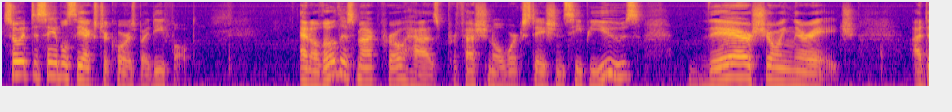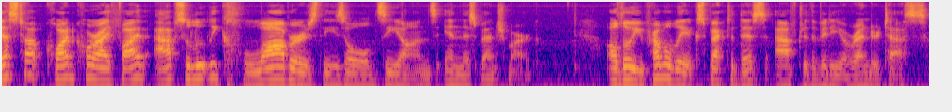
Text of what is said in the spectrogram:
So it disables the extra cores by default. And although this Mac Pro has professional workstation CPUs, they're showing their age. A desktop quad-core i5 absolutely clobbers these old Xeons in this benchmark, although you probably expected this after the video render tests.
